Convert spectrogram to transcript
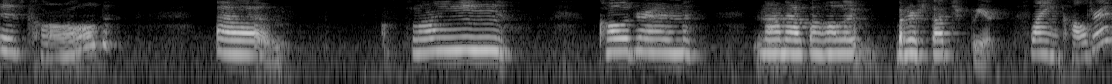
is called um, Flying Cauldron Non-Alcoholic Butterscotch Beer. Flying Cauldron?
